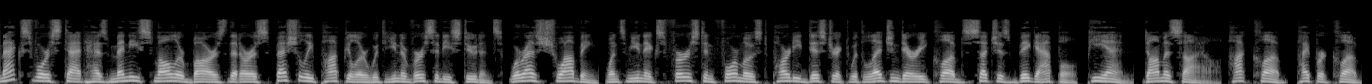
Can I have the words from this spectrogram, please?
Maxvorstadt has many smaller bars that are especially popular with university students, whereas Schwabing, once Munich's first and foremost party district with legendary clubs such as Big Apple, PN, Domicile, Hot Club, Piper Club,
